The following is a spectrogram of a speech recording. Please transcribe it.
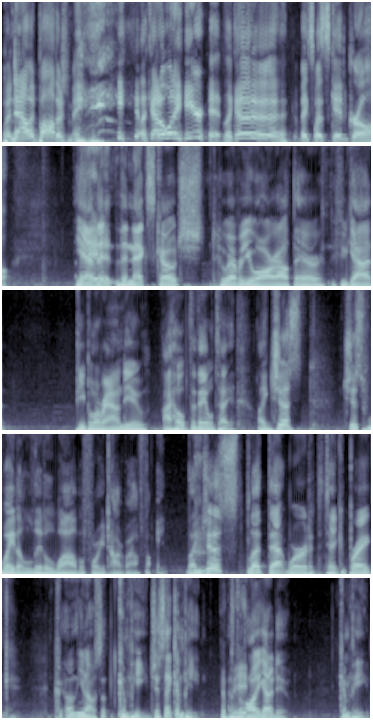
But now it bothers me. like I don't want to hear it. Like uh, it makes my skin crawl. Yeah, the, the next coach, whoever you are out there, if you got people around you, I hope that they will tell you, like, just just wait a little while before you talk about fight. Like, just let that word take a break. Uh, You know, so compete. Just say compete. Compete. That's all you got to do. Compete.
